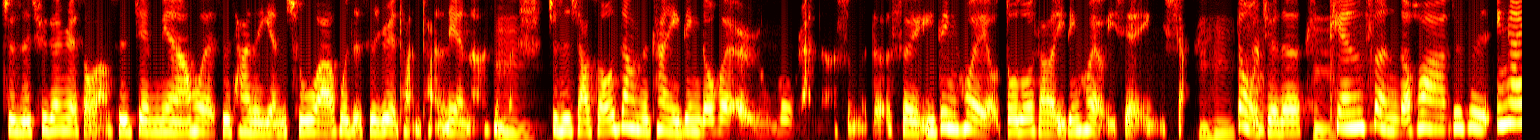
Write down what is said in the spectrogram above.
就是去跟乐手老师见面啊，或者是他的演出啊，或者是乐团团练啊什么，嗯就是小时候这样子看，一定都会耳濡目染啊什么的，所以一定会有多多少少一定会有一些影响。嗯哼。但我觉得嗯天分的话，就是应该，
